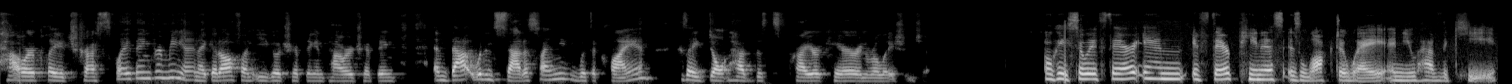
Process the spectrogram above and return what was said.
power play trust play thing for me and i get off on ego tripping and power tripping and that wouldn't satisfy me with a client because i don't have this prior care and relationship Okay, so if they're in, if their penis is locked away and you have the key,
